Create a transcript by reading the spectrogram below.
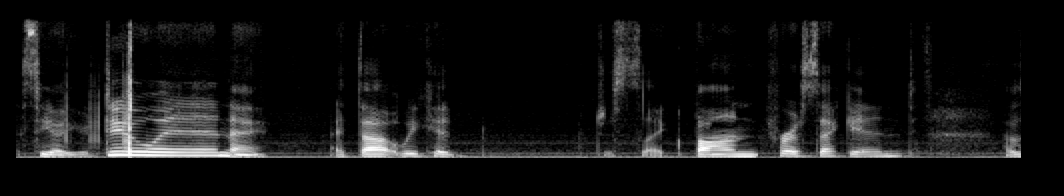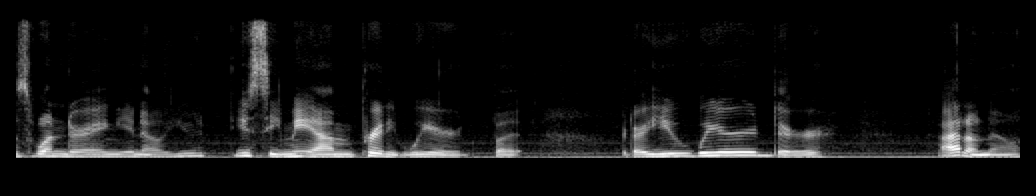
see how you're doing. I I thought we could just like bond for a second. I was wondering, you know, you you see me, I'm pretty weird, but are you weird or I don't know.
